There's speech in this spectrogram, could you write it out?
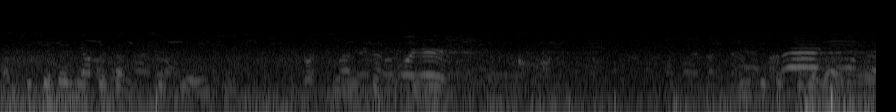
Tam Krzysiu też nie chce tam krzyknie i... Nic nie podpowiadali.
